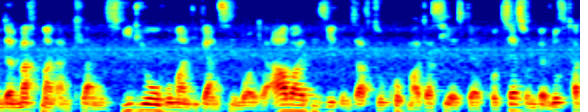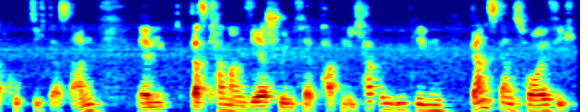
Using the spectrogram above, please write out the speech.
und dann macht man ein kleines Video, wo man die ganzen Leute arbeiten sieht und sagt, so guck mal, das hier ist der Prozess und wer Lust hat, guckt sich das an. Ähm, das kann man sehr schön verpacken. Ich habe im Übrigen ganz, ganz häufig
